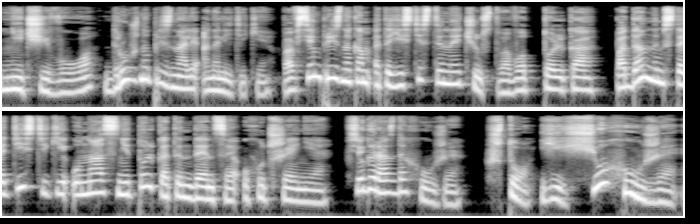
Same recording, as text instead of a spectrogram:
Ничего, дружно признали аналитики. По всем признакам это естественное чувство, вот только по данным статистики у нас не только тенденция ухудшения, все гораздо хуже. Что, еще хуже?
